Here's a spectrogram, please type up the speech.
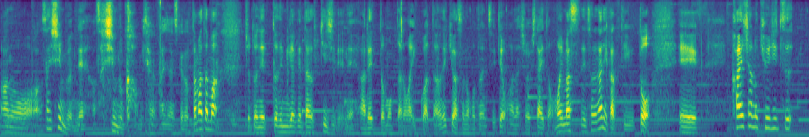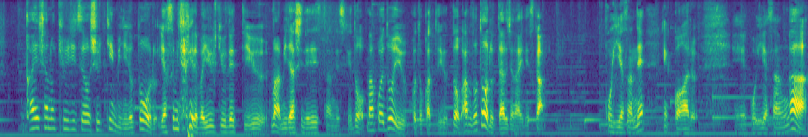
あの朝日新聞ね朝日新聞かみたいな感じなんですけどたまたまちょっとネットで見かけた記事でねあれと思ったのが1個あったので今日はそのことについてお話をしたいと思いますでそれ何かっていうと、えー、会社の休日会社の休日を出勤日にドトール休みたければ有給でっていう、まあ、見出しで出てたんですけど、まあ、これどういうことかというとあのドトールってあるじゃないですか。コーヒー屋さんね結構あるえー、コーヒー屋さんが、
